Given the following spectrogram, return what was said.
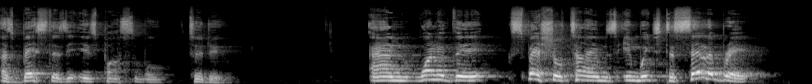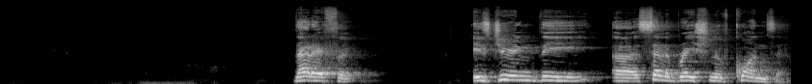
as best as it is possible to do. And one of the special times in which to celebrate that effort is during the uh, celebration of Kwanzaa,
